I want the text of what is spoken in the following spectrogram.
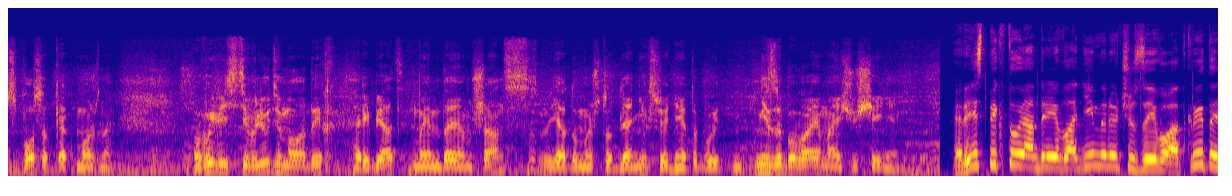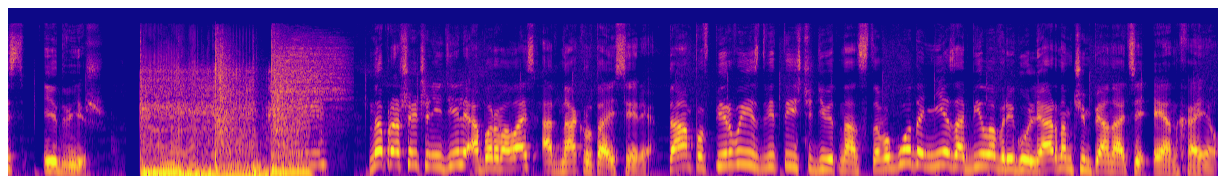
способ, как можно вывести в люди молодых ребят. Мы им даем шанс. Я думаю, что для них сегодня это будет незабываемое ощущение. Респектую Андрею Владимировичу за его открытость и движ. На прошедшей неделе оборвалась одна крутая серия. Тампа впервые с 2019 года не забила в регулярном чемпионате НХЛ.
